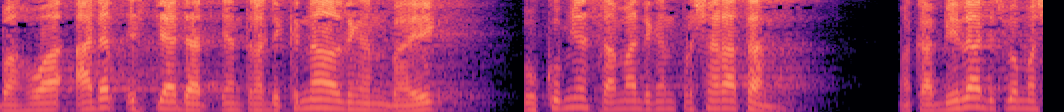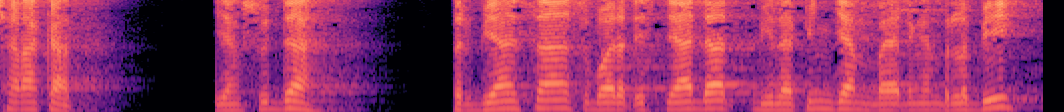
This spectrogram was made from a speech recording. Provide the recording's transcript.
Bahwa adat istiadat yang telah dikenal dengan baik, hukumnya sama dengan persyaratan. Maka bila di sebuah masyarakat yang sudah terbiasa sebuah adat istiadat bila pinjam bayar dengan berlebih,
